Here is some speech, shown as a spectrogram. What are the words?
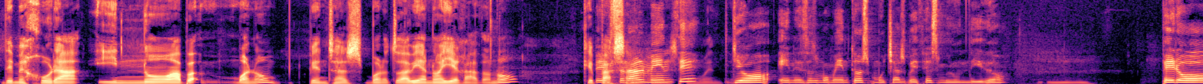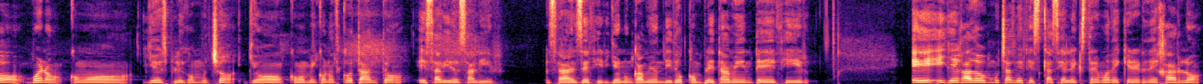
de mejora y no, bueno, piensas, bueno, todavía no ha llegado, ¿no? ¿Qué pasa? en este Personalmente, momento? yo en esos momentos muchas veces me he hundido. Mm, Pero bueno, como yo explico mucho, yo como me conozco tanto, he sabido salir. O sea, es decir, yo nunca me he hundido completamente, decir, eh, he llegado muchas veces casi al extremo de querer dejarlo,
